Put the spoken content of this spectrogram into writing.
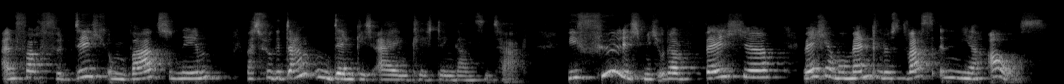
einfach für dich, um wahrzunehmen, was für Gedanken denke ich eigentlich den ganzen Tag? Wie fühle ich mich oder welche, welcher Moment löst was in mir aus?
